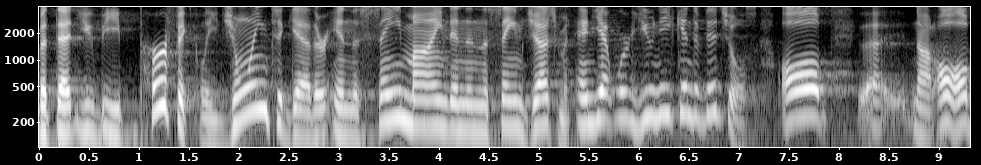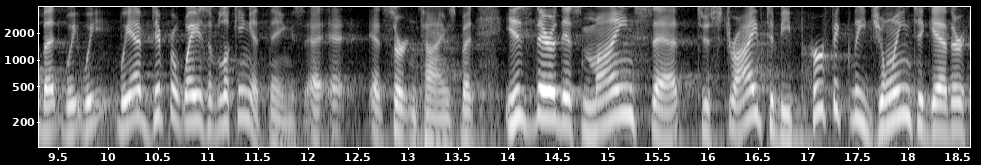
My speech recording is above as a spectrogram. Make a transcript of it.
but that you be perfectly joined together in the same mind and in the same judgment. And yet we're unique individuals. All, uh, not all, but we, we, we have different ways of looking at things at, at, at certain times. But is there this mindset to strive to be perfectly joined together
